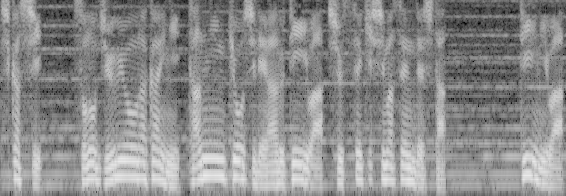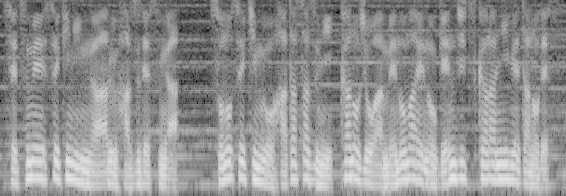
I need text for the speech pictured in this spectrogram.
しかし、その重要な会に担任教師である T は出席しませんでした。T には説明責任があるはずですが、その責務を果たさずに彼女は目の前の現実から逃げたのです。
